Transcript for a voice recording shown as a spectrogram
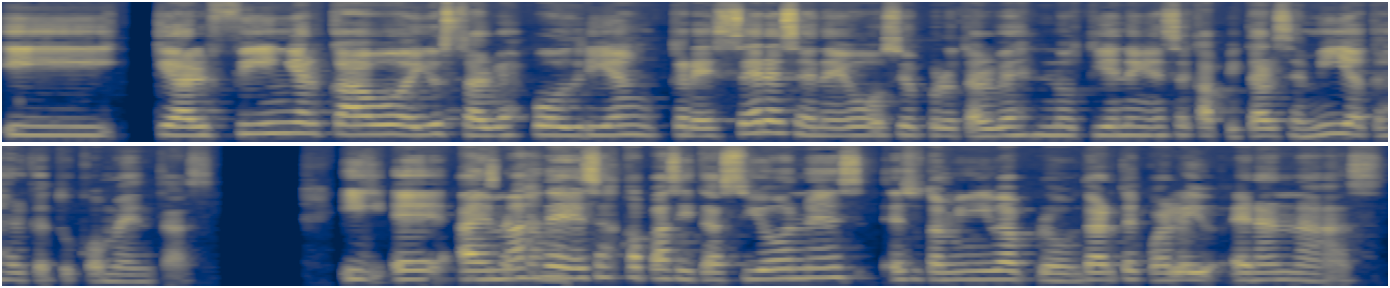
y que al fin y al cabo ellos tal vez podrían crecer ese negocio, pero tal vez no tienen ese capital semilla que es el que tú comentas. Y eh, además de esas capacitaciones, eso también iba a preguntarte cuáles eran las,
